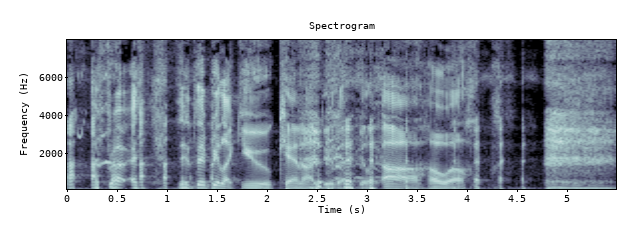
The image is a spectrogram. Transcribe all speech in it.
I prob- they'd, they'd be like, "You cannot do that." I'd be like, "Ah, oh well."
